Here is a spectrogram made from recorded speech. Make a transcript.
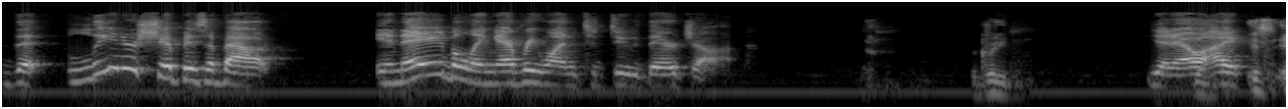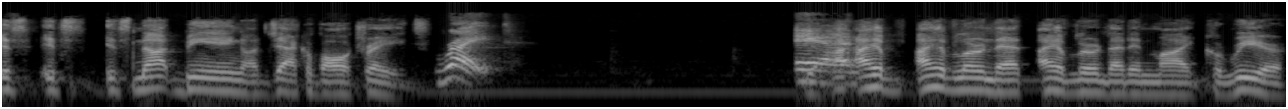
that leadership is about enabling everyone to do their job. Agreed. You know, I it's it's it's it's not being a jack of all trades. Right. And yeah, I, I, have I have learned that I have learned that in my career.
